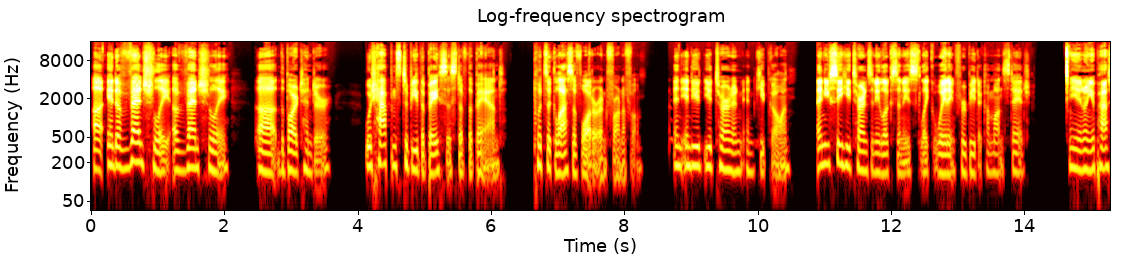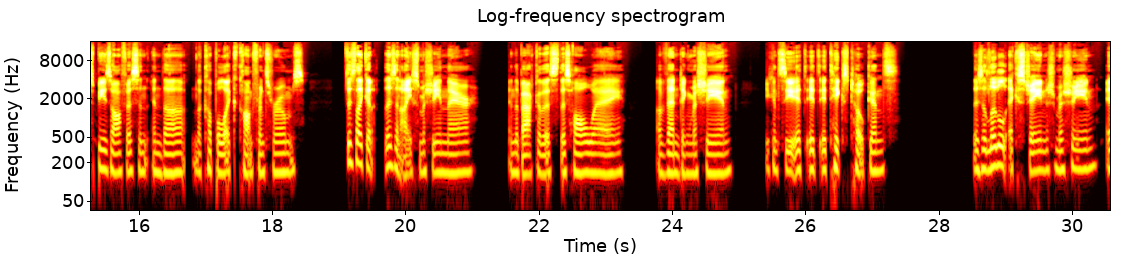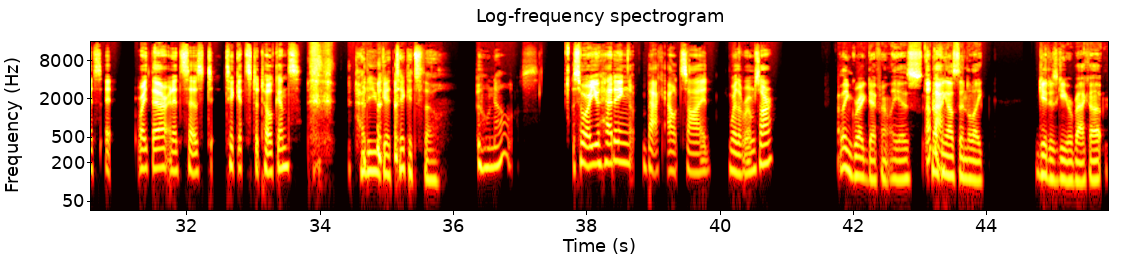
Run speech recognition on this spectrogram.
Uh, and eventually, eventually, uh, the bartender, which happens to be the bassist of the band, puts a glass of water in front of him. And, and you, you turn and, and keep going. And you see he turns and he looks and he's like waiting for B to come on stage. You know, you pass B's office in, in the the couple like conference rooms. There's like an there's an ice machine there in the back of this this hallway, a vending machine. You can see it it, it takes tokens. There's a little exchange machine. It's it, right there, and it says t- tickets to tokens. How do you get tickets though? Who knows? So, are you heading back outside where the rooms are? I think Greg definitely is. Okay. Nothing else than to like get his gear back up.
